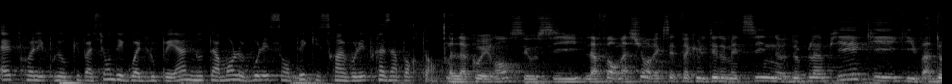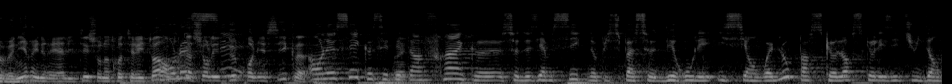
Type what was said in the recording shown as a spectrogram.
être les préoccupations des Guadeloupéens, notamment le volet santé qui sera un volet très important. La cohérence, c'est aussi la formation avec cette faculté de médecine de plein pied qui, qui va devenir une réalité sur notre territoire, en tout cas sur les deux premiers cycles. On le sait que c'était un frein que ce deuxième cycle ne puisse pas se dérouler ici en Guadeloupe parce que lorsque les étudiants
